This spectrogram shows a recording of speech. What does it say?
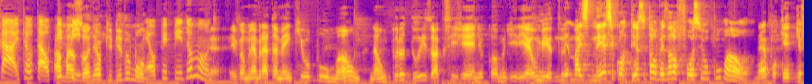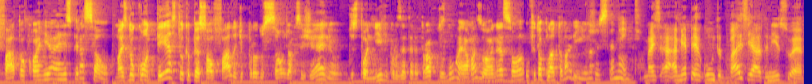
Tá, então tá, o A pipi. Amazônia é o pipi do mundo. É o pipi do mundo. É, e vamos lembrar também que o pulmão não produz oxigênio, como diria o mito. Mas nesse contexto, talvez ela fosse o pulmão, né? Porque de fato ocorre a respiração. Mas no contexto que o pessoal fala de produção de oxigênio disponível para os heterotróficos, não é a Amazônia, é só o fitoplâncton marinho, né? Justamente. Mas a, a minha pergunta, baseado nisso, é:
